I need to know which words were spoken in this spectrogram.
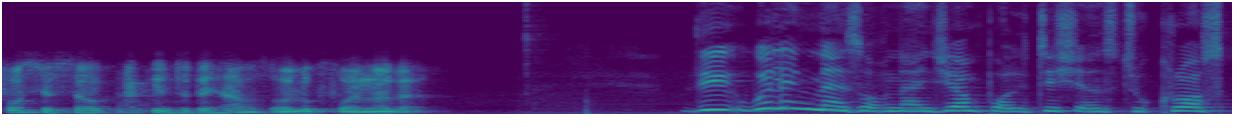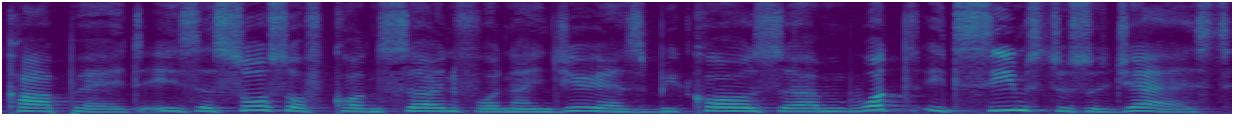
Force yourself back into the house or look for another? The willingness of Nigerian politicians to cross carpet is a source of concern for Nigerians because um, what it seems to suggest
